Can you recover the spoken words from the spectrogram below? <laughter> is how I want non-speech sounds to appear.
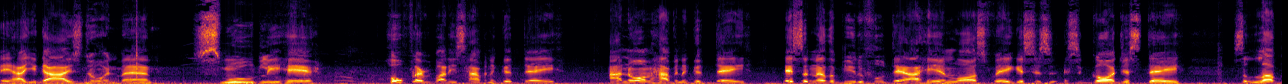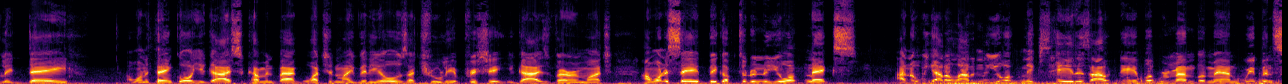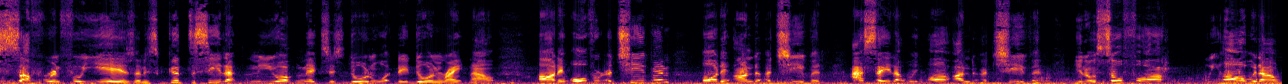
Hey, how you guys doing, man? Smooth Lee here. Hopefully everybody's having a good day. I know I'm having a good day. It's another beautiful day out here in Las Vegas. It's a, it's a gorgeous day. It's a lovely day. I want to thank all you guys for coming back, watching my videos. I truly appreciate you guys very much. I want to say big up to the New York Knicks. I know we got a lot of New York Knicks haters out there, but remember, man, we've been suffering for years, and it's good to see that New York Knicks is doing what they're doing right now. Are they overachieving or they underachieving? I say that we are underachieving. You know, so far, we are without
